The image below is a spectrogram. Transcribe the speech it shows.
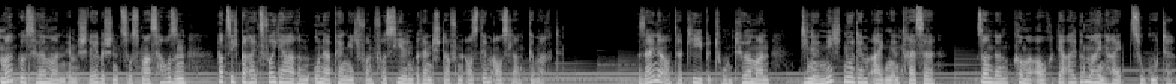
Markus Hörmann im schwäbischen Zusmarshausen hat sich bereits vor Jahren unabhängig von fossilen Brennstoffen aus dem Ausland gemacht. Seine Autarkie, betont Hörmann, diene nicht nur dem Eigeninteresse, sondern komme auch der Allgemeinheit zugute.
